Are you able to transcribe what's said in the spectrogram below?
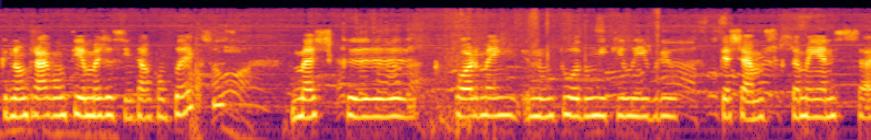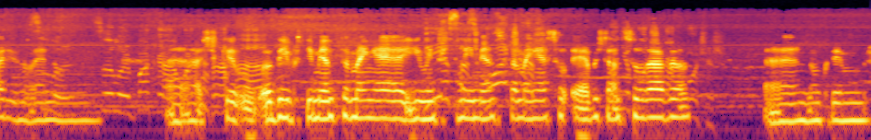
que não tragam temas assim tão complexos, mas que, que formem num todo um equilíbrio que achamos que também é necessário, não é? Num, uh, acho que o, o, divertimento também é e o entretenimento também é, é bastante saudável. Uh, não queremos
